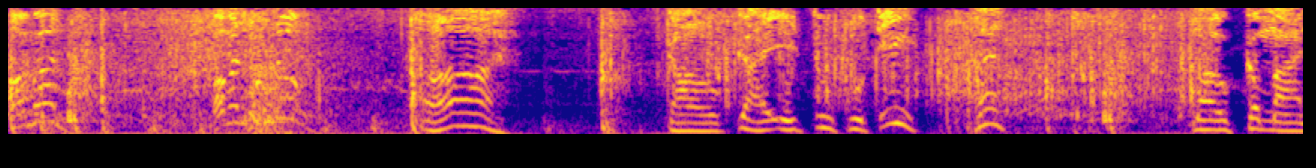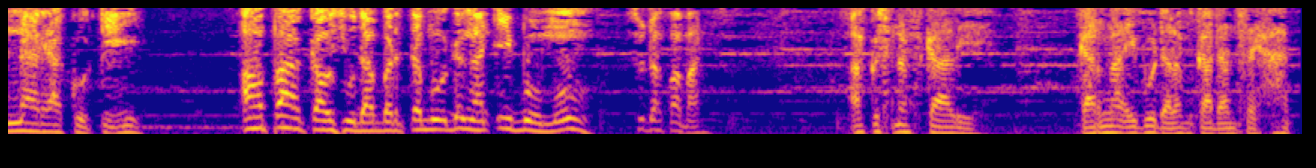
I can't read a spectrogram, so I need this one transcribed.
Paman! Paman Gunung! Ah, kaukah itu Kuti? Hah? Mau ke mana Rakuti? Apa kau sudah bertemu dengan ibumu? Sudah, Paman. Aku senang sekali karena ibu dalam keadaan sehat.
